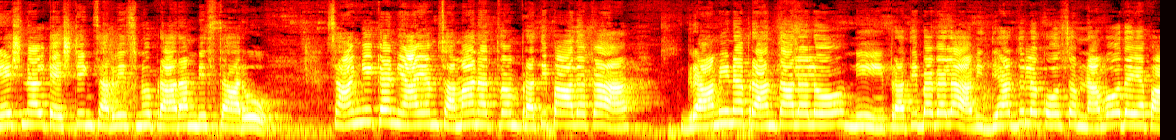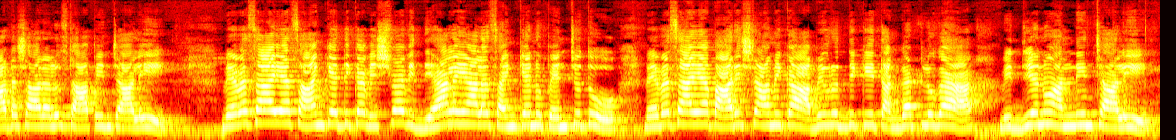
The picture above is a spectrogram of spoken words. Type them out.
నేషనల్ టెస్టింగ్ సర్వీస్ను ప్రారంభిస్తారు. సాంఘిక న్యాయం సమానత్వం ప్రతిపాదక గ్రామీణ ప్రాంతాలలోని ప్రతిభ గల విద్యార్థుల కోసం నవోదయ పాఠశాలలు స్థాపించాలి. వ్యవసాయ సాంకేతిక విశ్వవిద్యాలయాల సంఖ్యను పెంచుతూ వ్యవసాయ పారిశ్రామిక అభివృద్ధికి తగ్గట్లుగా విద్యను అందించాలి.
